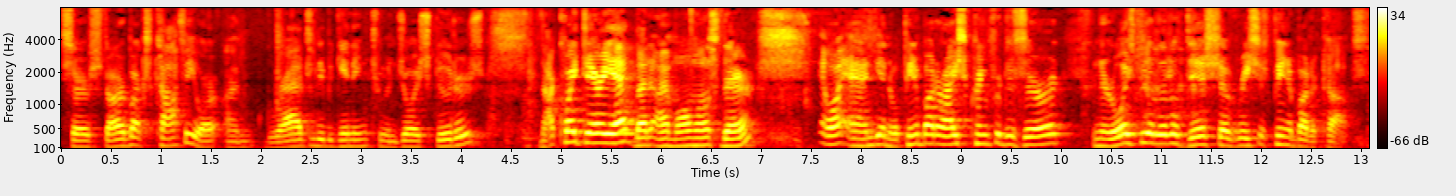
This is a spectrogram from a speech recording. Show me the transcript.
serve Starbucks coffee, or I'm gradually beginning to enjoy scooters. Not quite there yet, but I'm almost there. Oh, and, you know, peanut butter ice cream for dessert, and there'll always be a little dish of Reese's peanut butter cups.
